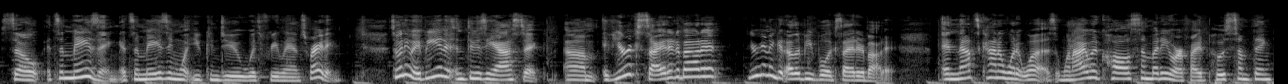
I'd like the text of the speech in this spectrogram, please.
So it's amazing. It's amazing what you can do with freelance writing. So, anyway, being enthusiastic. Um, if you're excited about it, you're going to get other people excited about it. And that's kind of what it was. When I would call somebody or if I'd post something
